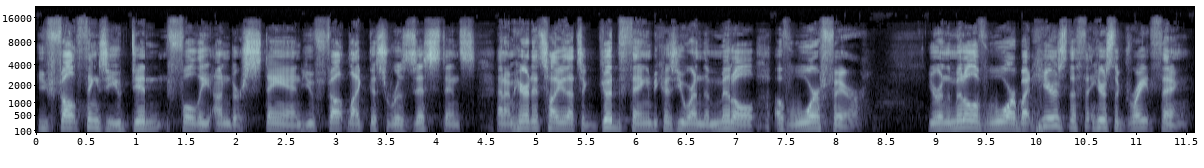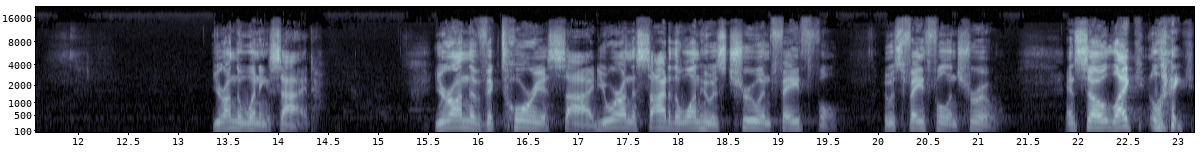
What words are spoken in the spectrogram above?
you felt things that you didn't fully understand. You felt like this resistance. And I'm here to tell you that's a good thing because you are in the middle of warfare. You're in the middle of war, but here's the, th- here's the great thing you're on the winning side. You're on the victorious side. You are on the side of the one who is true and faithful, who is faithful and true. And so, like, like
